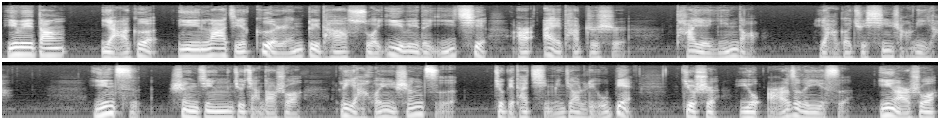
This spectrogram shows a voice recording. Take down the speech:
因为当雅各因拉结个人对他所意味的一切而爱他之时，他也引导雅各去欣赏利亚。因此，圣经就讲到说，利亚怀孕生子，就给他起名叫刘辩，就是有儿子的意思。因而说，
